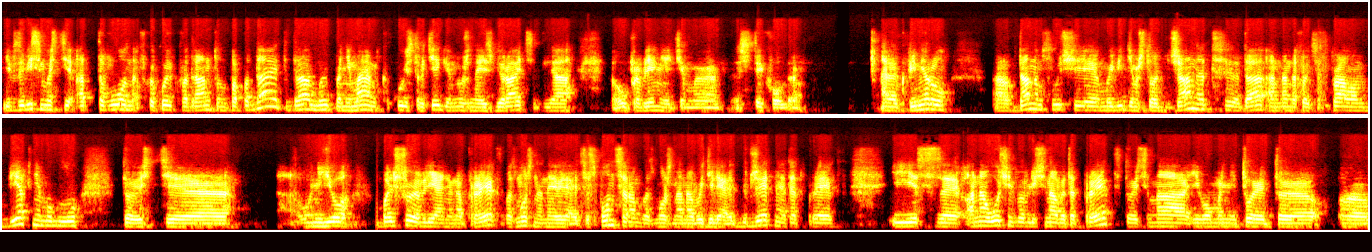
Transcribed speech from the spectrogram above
И в зависимости от того, в какой квадрант он попадает, да, мы понимаем, какую стратегию нужно избирать для управления этим стейкхолдером. К примеру, в данном случае мы видим, что Джанет, да, она находится в правом верхнем углу, то есть у нее большое влияние на проект, возможно, она является спонсором, возможно, она выделяет бюджет на этот проект, и с, она очень вовлечена в этот проект, то есть она его мониторит, э, э,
